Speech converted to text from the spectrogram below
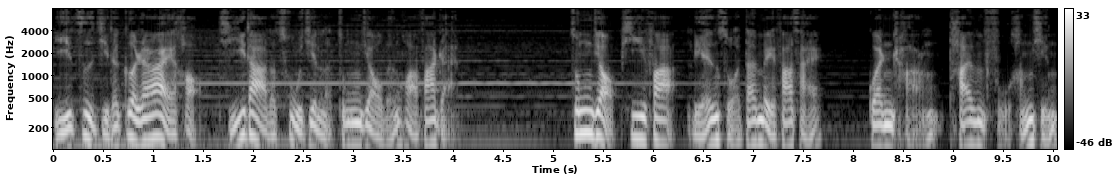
以自己的个人爱好极大的促进了宗教文化发展，宗教批发连锁单位发财，官场贪腐横行，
